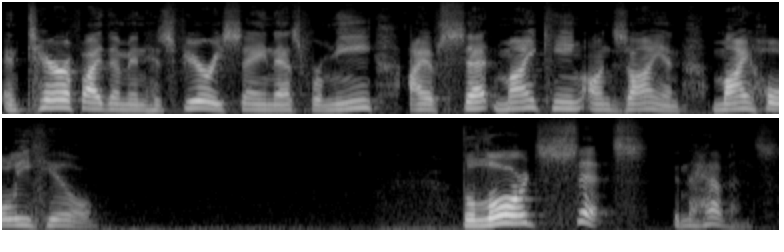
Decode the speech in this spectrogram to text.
and terrify them in his fury, saying, As for me, I have set my king on Zion, my holy hill. The Lord sits in the heavens.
